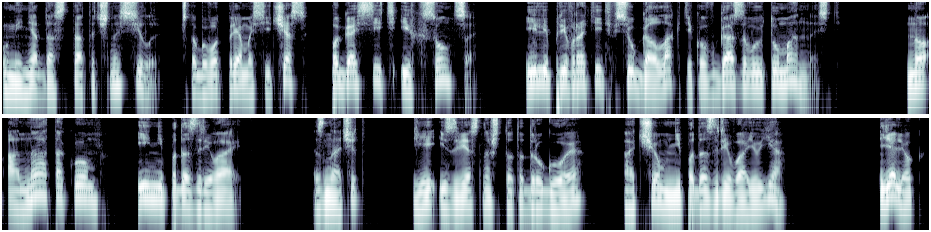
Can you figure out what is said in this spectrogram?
У меня достаточно силы, чтобы вот прямо сейчас погасить их солнце или превратить всю галактику в газовую туманность. Но она о таком и не подозревает. Значит, ей известно что-то другое, о чем не подозреваю я. Я лег,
